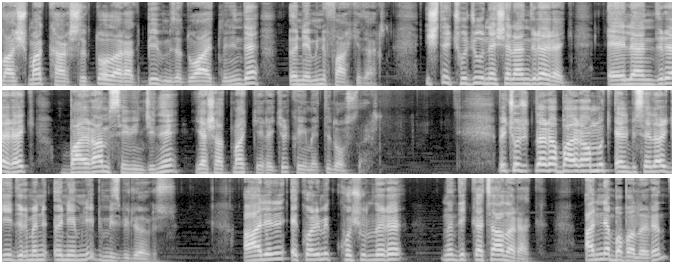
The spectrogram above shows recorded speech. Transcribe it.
laşmak karşılıklı olarak birbirimize dua etmenin de önemini fark eder. İşte çocuğu neşelendirerek, eğlendirerek bayram sevincini yaşatmak gerekir kıymetli dostlar. Ve çocuklara bayramlık elbiseler giydirmenin önemli hepimiz biliyoruz. Ailenin ekonomik koşullarını dikkate alarak anne babaların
